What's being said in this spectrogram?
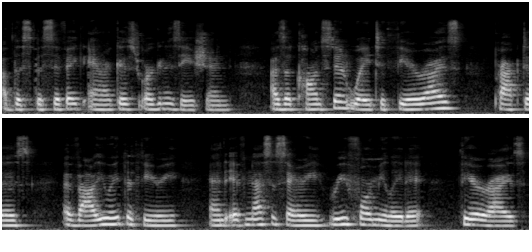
of the specific anarchist organization as a constant way to theorize, practice, evaluate the theory, and if necessary, reformulate it, theorize,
